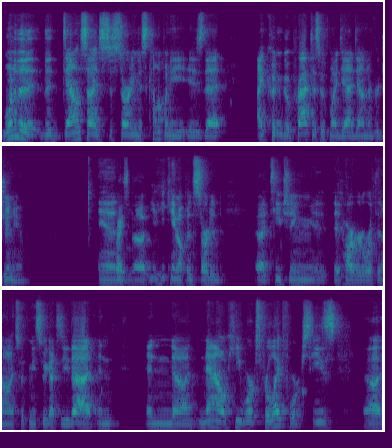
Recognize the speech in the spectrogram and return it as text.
one of the the downsides to starting this company is that I couldn't go practice with my dad down in Virginia, and Right. uh, he came up and started uh, teaching at- Harvard orthodontics with me. So we got to do that, and and uh, now he works for Lightforce. He's uh,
